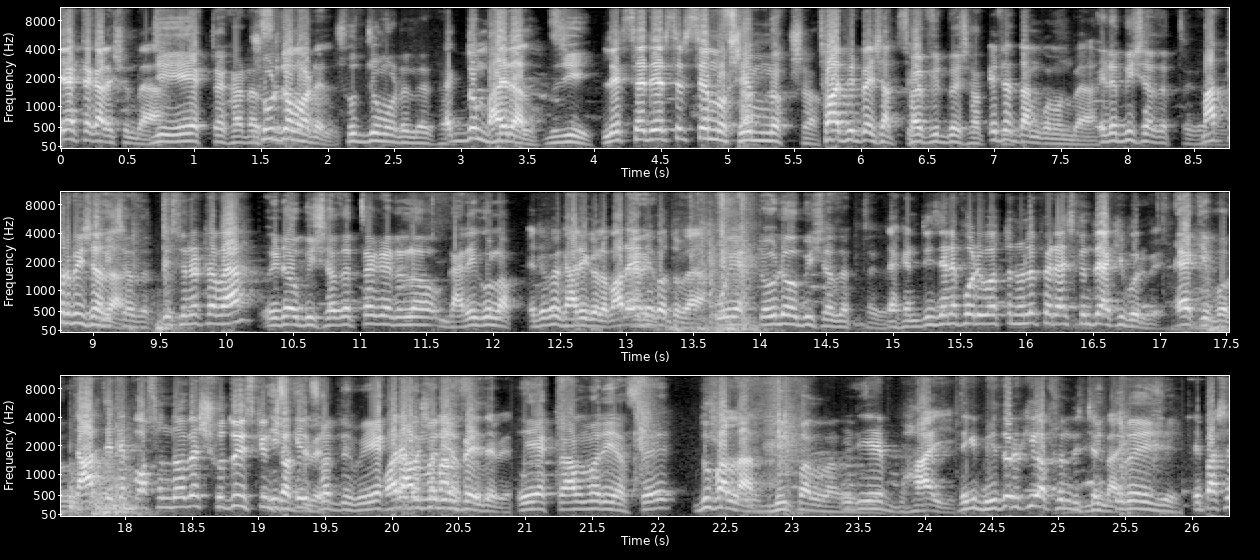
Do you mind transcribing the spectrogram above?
এই একটা কালেকশন ভাই। জি এই একটা খাট আছে। সূর্য মডেল সূর্য মডেলের খাট। একদম ভাইরাল জি। লেগ সাইড এর সেম নকশা। সেম নকশা। ছয় ফিট বাই সাত ছয় ফিট বাই সাত এটার দাম কেমন ভাই? এটা বিশ হাজার টাকা। মাত্র 20,000 পিছনেরটা ভাই? এটাও টাকা এটা হলো গাড়ি গোলাপ। এটা ভাই গাড়ি গেল আর এটা কত ভাই? ওই একটা ওইটাও বিশ হাজার টাকা। দেখেন ডিজাইনে পরিবর্তন হলে প্রাইস কিন্তু একই পড়বে। একই পড়বে। যার যেটা পছন্দ হবে শুধু স্ক্রিনশট স্ক্রিনশট দেবে। একটা আলমারি পেয়ে আছে। যাবে। এই একটা আলমারি আছে। দুপাল্লা দুই পাল্লা দিয়ে ভাই। দেখি ভিতরে কি অপশন দিচ্ছেন ভাই? ভিতরে এই যে। এই পাশে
